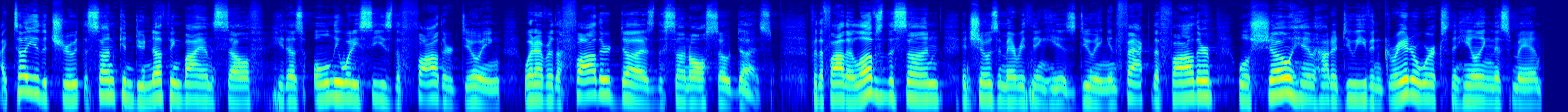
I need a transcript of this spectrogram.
I tell you the truth, the Son can do nothing by himself. He does only what he sees the Father doing. Whatever the Father does, the Son also does. For the Father loves the Son and shows him everything he is doing. In fact, the Father will show him how to do even greater works than healing this man,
